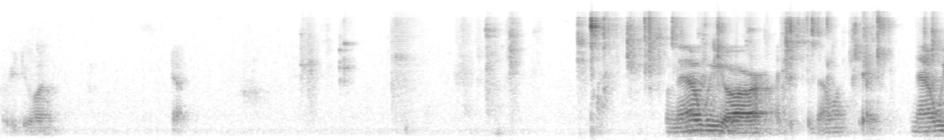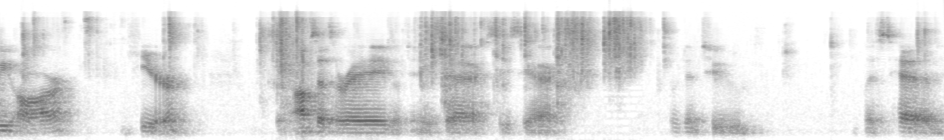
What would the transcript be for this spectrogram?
What are we doing? Yeah. So now we are, I just did that one, yeah. Now we are here. So offsets array, moved into ECX, ECX, moved into list head,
